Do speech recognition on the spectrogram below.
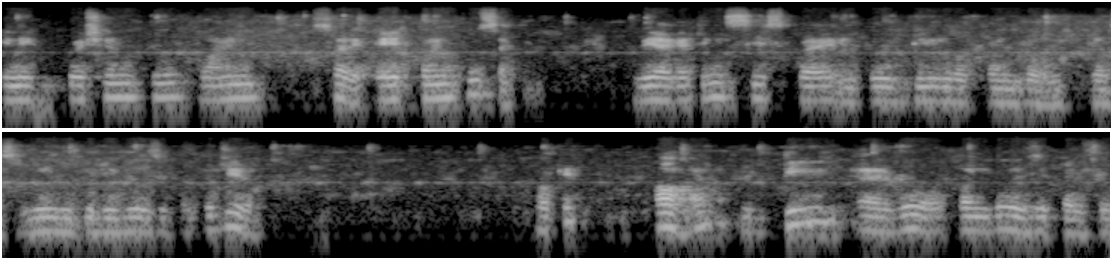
in equation 2 point sorry 8.2 second we are getting c square into d rho upon rho plus v into dv is equal to 0. Okay. Or d uh, rho upon rho is equal to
